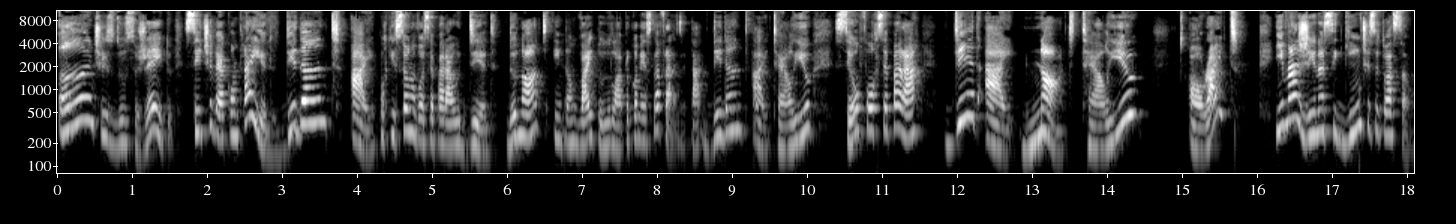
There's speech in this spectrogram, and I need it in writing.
antes do sujeito se tiver contraído. Didn't I? Porque se eu não vou separar o did do not, então vai tudo lá para o começo da frase, tá? Didn't I tell you? Se eu for separar, did I not tell you? Alright? Imagina a seguinte situação:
